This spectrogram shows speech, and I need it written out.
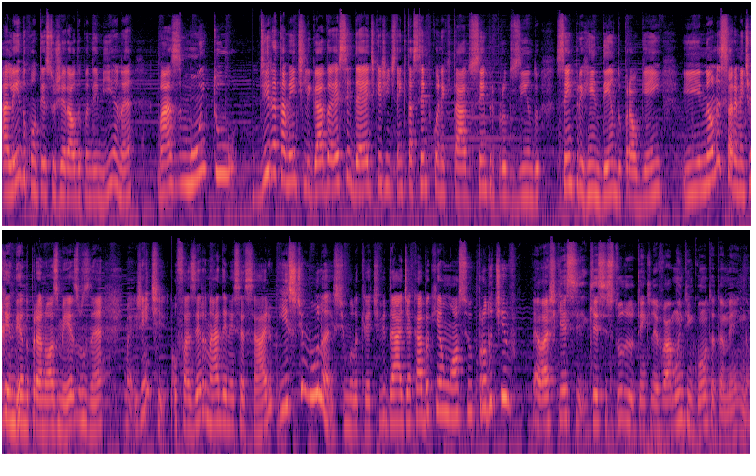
além do contexto geral da pandemia, né? Mas muito diretamente ligado a essa ideia de que a gente tem que estar sempre conectado, sempre produzindo, sempre rendendo para alguém e não necessariamente rendendo para nós mesmos, né? Mas, gente, o fazer nada é necessário e estimula, estimula a criatividade, acaba que é um ócio produtivo. Eu acho que esse, que esse estudo tem que levar muito em conta também. Não,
